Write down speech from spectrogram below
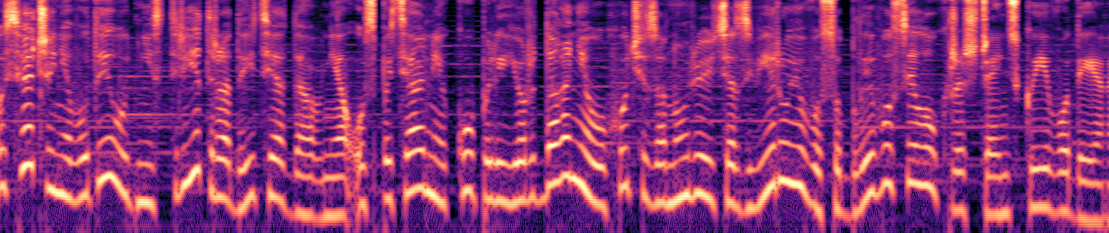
Освячення води у Дністрі традиція давня. У спеціальній куполі Йордані охочі занурюються з вірою в особливу силу хрещенської води.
